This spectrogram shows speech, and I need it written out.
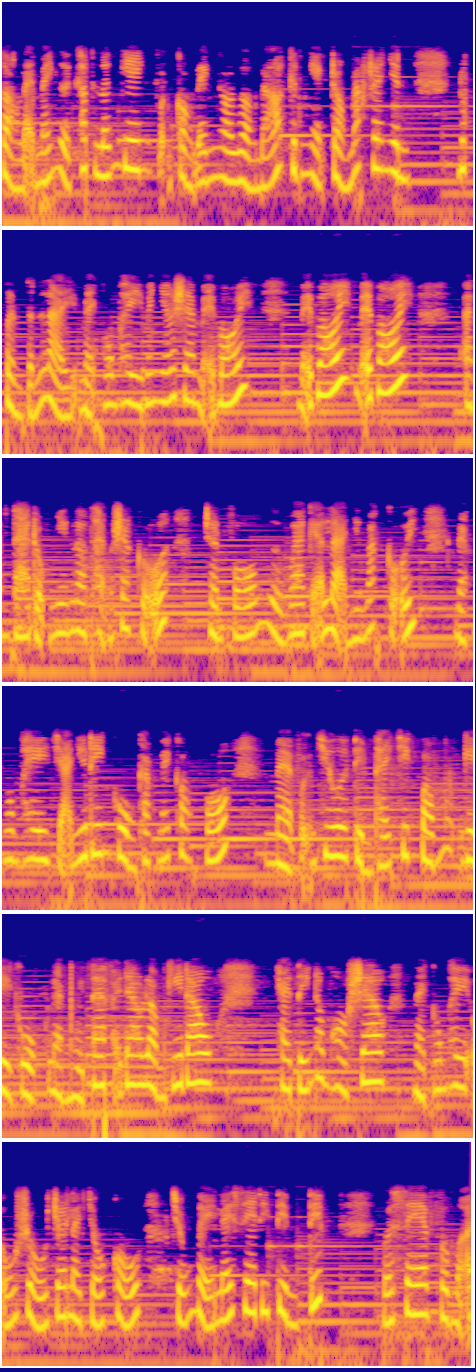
còn lại mấy người khách lớn ghen vẫn còn đang ngồi gần đó kinh ngạc tròn mắt ra nhìn. Lúc bình tĩnh lại, mẹ Ngôn Hy mới nhớ ra mẹ bói. Mẹ bói, mẹ bói! Anh ta đột nhiên lao thẳng ra cửa, trên phố người qua kẻ lại như mắc cưỡi, Mạc Ngôn Hy chạy như điên cuồng khắp mấy con phố, mà vẫn chưa tìm thấy chiếc bóng ghi guộc làm người ta phải đau lòng kia đâu. Hai tiếng đồng hồ sau, Mạc Ngôn Hy ủ rũ trở lại chỗ cũ, chuẩn bị lấy xe đi tìm tiếp. Cửa xe vừa mở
